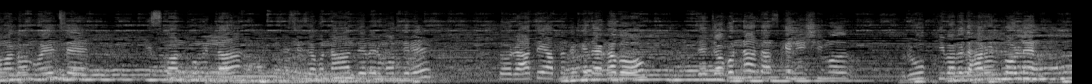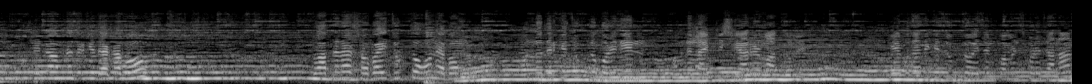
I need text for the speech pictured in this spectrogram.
সমাগম হয়েছে ইস্কন কুমিল্লা শ্রী জগন্নাথ দেবের মন্দিরে। তো রাতে আপনাদেরকে দেখাবো যে জগন্নাথ আজকে নৃসিংহ রূপ কীভাবে ধারণ করলেন সেটা আপনাদেরকে দেখাবো। তো আপনারা সবাই যুক্ত হন এবং অন্যদেরকে যুক্ত করে দিন আমাদের লাইভটি শেয়ারের মাধ্যমে। কে কোথা থেকে যুক্ত হয়েছেন কমেন্টস করে জানান।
